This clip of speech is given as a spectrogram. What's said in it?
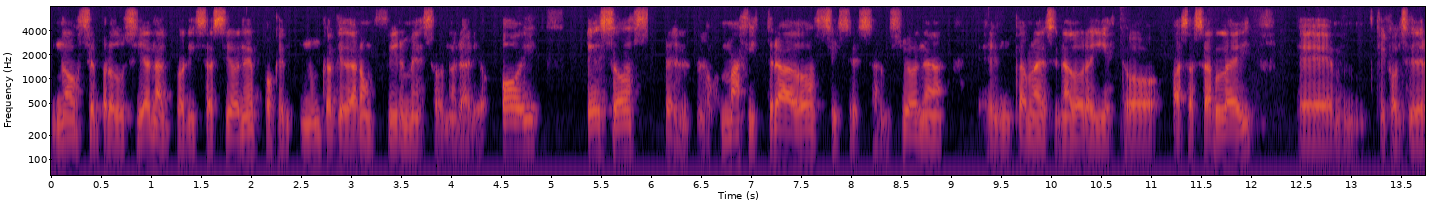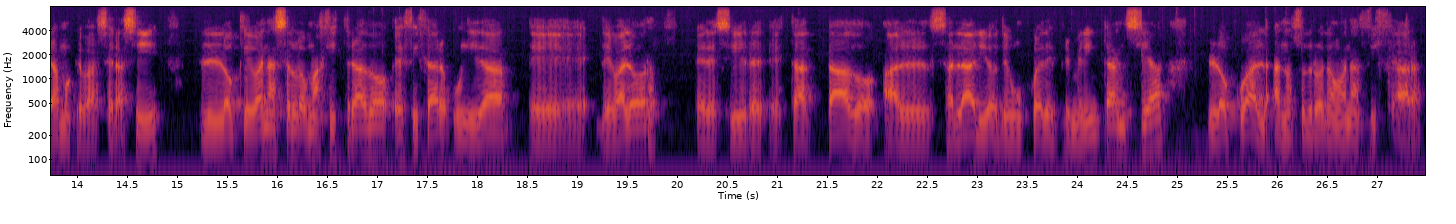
no se producían actualizaciones porque nunca quedaron firmes honorarios. Hoy, esos, los magistrados, si se sanciona en Cámara de Senadores y esto pasa a ser ley, que consideramos que va a ser así, lo que van a hacer los magistrados es fijar unidad eh, de valor, es decir, está atado al salario de un juez de primera instancia, lo cual a nosotros nos van a fijar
